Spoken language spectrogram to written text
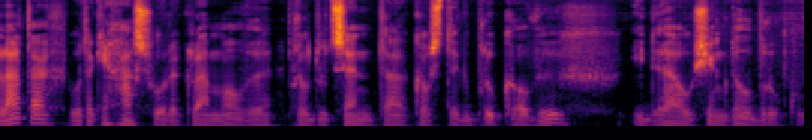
latach było takie hasło reklamowe producenta kostek brukowych ideał sięgnął bruku.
